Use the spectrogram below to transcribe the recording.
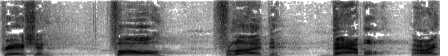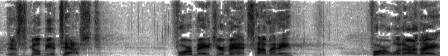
Creation, fall, flood, Babel. All right, this is going to be a test. Four major events. How many? Four. What are they?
